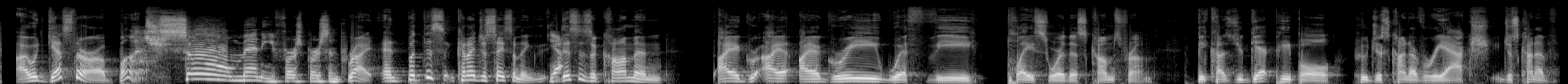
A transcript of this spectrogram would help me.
I would guess there are a bunch. So many first person. Right. And but this can I just say something? Yeah. This is a common I agree I, I agree with the place where this comes from because you get people who just kind of react just kind of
